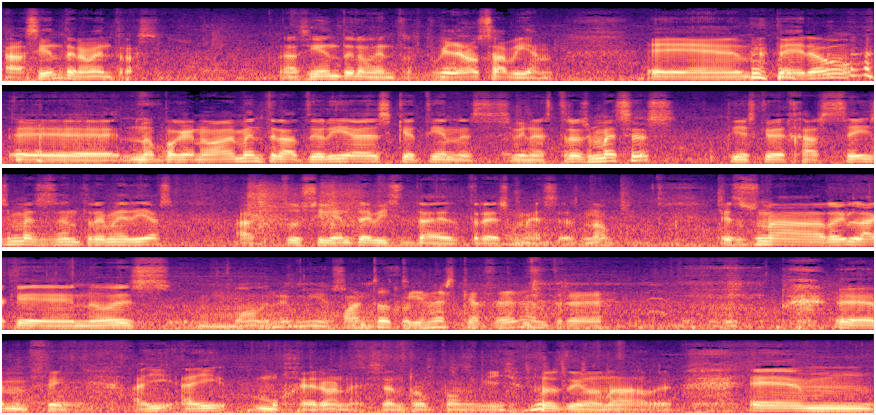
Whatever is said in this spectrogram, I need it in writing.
a la siguiente no entras. La siguiente no entras, porque ya lo sabían. Eh, pero, eh, no, porque normalmente la teoría es que tienes, si vienes tres meses, tienes que dejar seis meses entre medias a tu siguiente visita de tres meses, ¿no? Esa es una regla que no es. Madre mía, ¿Cuánto tienes que hacer entre.? En fin, hay, hay mujerones en Roppongi, yo no os digo nada. pero,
